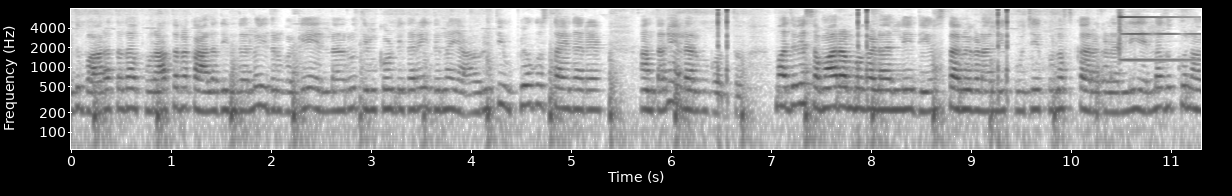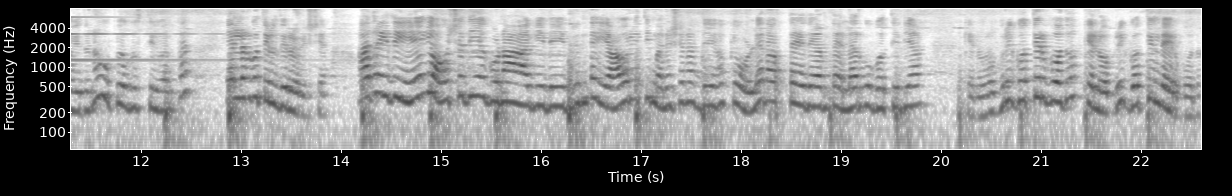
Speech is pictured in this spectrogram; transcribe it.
ಇದು ಭಾರತದ ಪುರಾತನ ಕಾಲದಿಂದಲೂ ಇದ್ರ ಬಗ್ಗೆ ಎಲ್ಲರೂ ತಿಳ್ಕೊಂಡಿದ್ದಾರೆ. ಇದನ್ನ ಯಾವ ರೀತಿ ಉಪಯೋಗಿಸ್ತಾ ಇದ್ದಾರೆ ಅಂತಾನೂ ಎಲ್ಲರಿಗೂ ಗೊತ್ತು. ಮದುವೆ ಸಮಾರಂಭಗಳಲ್ಲಿ, ದೇವಸ್ಥಾನಗಳಲ್ಲಿ, ಪೂಜೆ, ಪುನಸ್ಕಾರಗಳಲ್ಲಿ ಎಲ್ಲದಕ್ಕೂ ನಾವು ಇದನ್ನ ಉಪಯೋಗಿಸ್ತೀವಿ ಅಂತ ಎಲ್ಲರಿಗೂ ತಿಳಿದಿರೋ ವಿಷಯ. ಆದರೆ ಇದು ಹೇಗೆ ಔಷಧೀಯ ಗುಣ ಆಗಿದೆ? ಇದರಿಂದ ಯಾವ ರೀತಿ ಮನುಷ್ಯನ ದೇಹಕ್ಕೆ ಒಳ್ಳೇದಾಗ್ತಾ ಇದೆ ಅಂತ ಎಲ್ಲರಿಗೂ ಗೊತ್ತಿದೆಯಾ? ಕೆಲವೊಬ್ರಿಗೆ ಗೊತ್ತಿರ್ಬೋದು, ಕೆಲವೊಬ್ರಿಗೆ ಗೊತ್ತಿಲ್ಲದೆ ಇರ್ಬೋದು.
